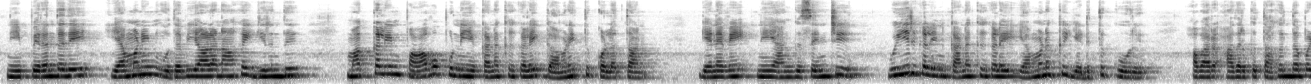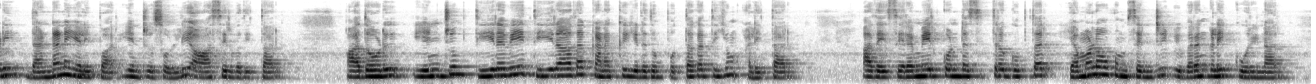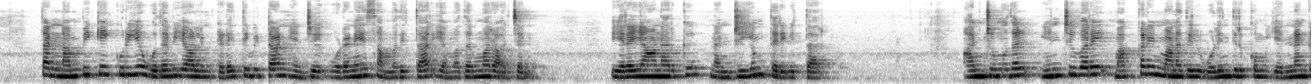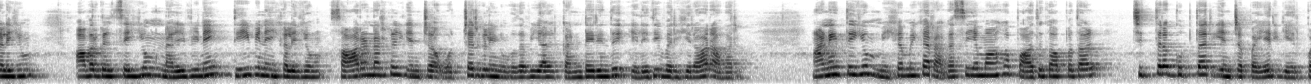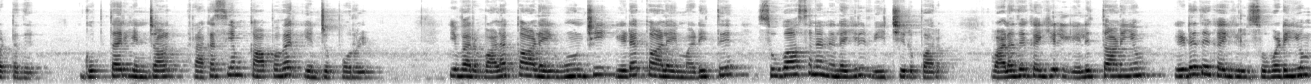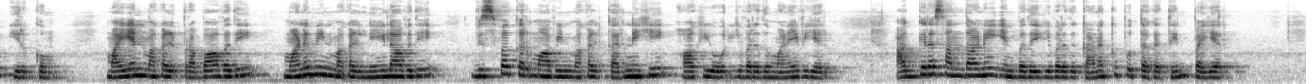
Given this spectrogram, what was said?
நீ பிறந்ததே யமனின் உதவியாளனாக இருந்து மக்களின் பாவ புண்ணிய கணக்குகளை கவனித்து கொள்ளத்தான். எனவே நீ அங்கு சென்று உயிர்களின் கணக்குகளை யமனுக்கு எடுத்து கூறு. அவர் அதற்கு தகுந்தபடி தண்டனை அளிப்பார் என்று சொல்லி ஆசிர்வதித்தார். அதோடு என்றும் தீரவே தீராத கணக்கு எழுதும் புத்தகத்தையும் அளித்தார். அதை சிறமேற்கொண்ட சித்திரகுப்தர் யமலோகம் சென்று விவரங்களை கூறினார். தன் நம்பிக்கைக்குரிய உதவியாளன் கிடைத்துவிட்டான் என்று உடனே சம்மதித்தார் யமதர்மராஜன். இறையானருக்கு நன்றியும் தெரிவித்தார். அன்று முதல் இன்று வரை மக்களின் மனதில் ஒளிந்திருக்கும் எண்ணங்களையும் அவர்கள் செய்யும் நல்வினை தீவினைகளையும் சாரணர்கள் என்ற ஒற்றர்களின் உதவியால் கண்டறிந்து எழுதி வருகிறார் அவர். அனைத்தையும் மிக மிக ரகசியமாக பாதுகாப்பதால் சித்திரகுப்தர் என்ற பெயர் ஏற்பட்டது. குப்தர் என்றால் ரகசியம் காப்பவர் என்று பொருள். இவர் வழக்காலை ஊன்றி இடக்காலை மடித்து சுகாசன நிலையில் வீற்றிருப்பார். வலது கையில் எழுத்தானையும் இடது கையில் சுவடியும் இருக்கும். மயன் மகள் பிரபாவதி மனுவின் மகள் நீலாவதி விஸ்வகர்மாவின் மகள் கர்ணிகி ஆகியோர் இவரது மனைவியர். அக்ரசந்தானி என்பது இவரது கணக்கு புத்தகத்தின் பெயர்.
